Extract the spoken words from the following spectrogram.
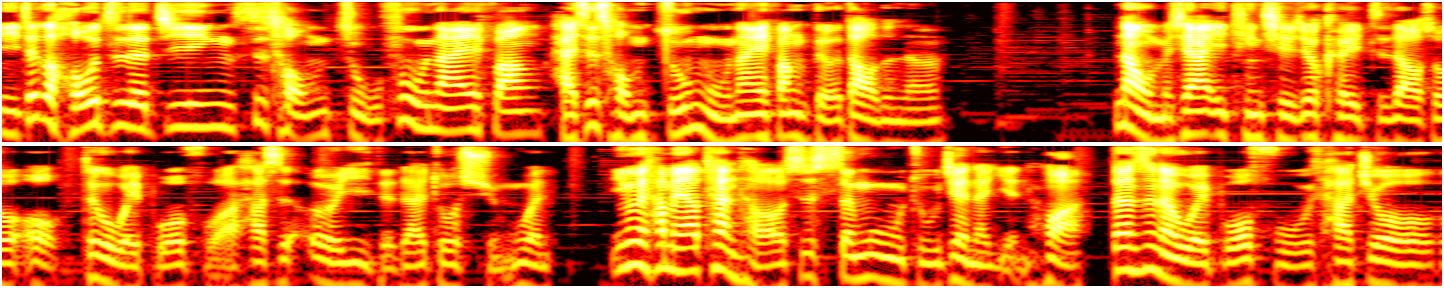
你这个猴子的基因是从祖父那一方还是从祖母那一方得到的呢？那我们现在一听，其实就可以知道说，哦，这个韦伯福啊，他是恶意的在做询问，因为他们要探讨的是生物逐渐的演化。但是呢，韦伯福他就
